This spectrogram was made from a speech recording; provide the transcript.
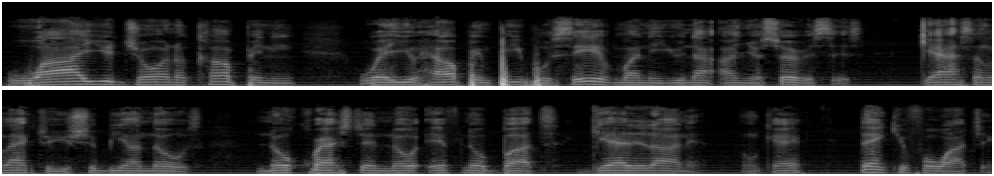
Why you join a company where you're helping people save money, you're not on your services. Gas and electric, you should be on those. No question, no if, no buts. Get it on it, okay? Thank you for watching.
